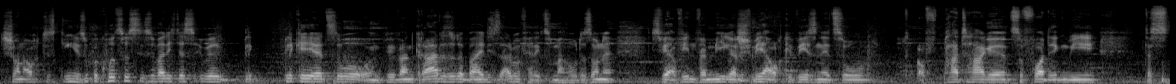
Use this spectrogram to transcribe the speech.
schon auch, das ging ja super kurzfristig, soweit ich das überblicke jetzt so. Und wir waren gerade so dabei, dieses Album fertig zu machen, Rote Sonne. Es wäre auf jeden Fall mega schwer auch gewesen, jetzt so auf ein paar Tage sofort irgendwie das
